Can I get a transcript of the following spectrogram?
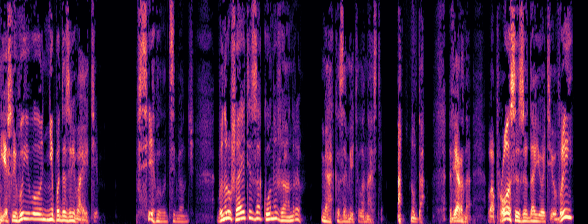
если вы его не подозреваете? — Всеволод Семенович, вы нарушаете законы жанра, — мягко заметила Настя. А, ну да, верно. Вопросы задаете вы,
